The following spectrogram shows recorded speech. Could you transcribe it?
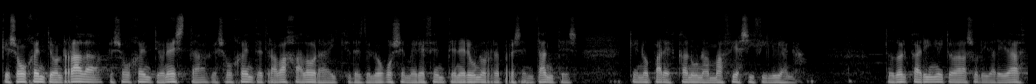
que son gente honrada, que son gente honesta, que son gente trabajadora y que desde luego se merecen tener unos representantes que no parezcan una mafia siciliana. Todo el cariño y toda la solidaridad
